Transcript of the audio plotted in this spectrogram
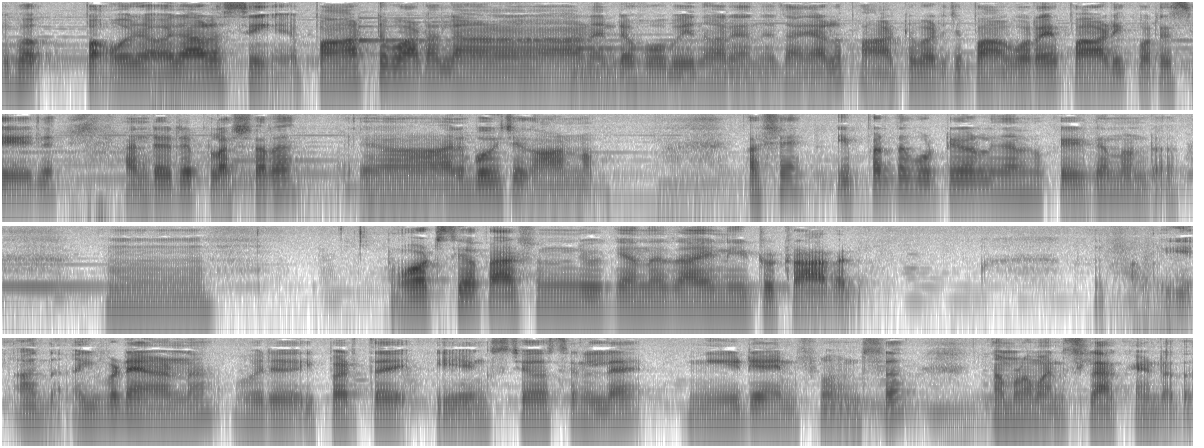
ഇപ്പോൾ ഒരാൾ സി പാട്ട് പാടലാണ് ആണ് എന്റെ ഹോബി എന്ന് പറയുന്നത് അയാൾ പാട്ട് പഠിച്ച് കുറേ പാടി കുറേ സ്റ്റേജിൽ എന്റെ ഒരു പ്ലഷർ അനുഭവിച്ച് കാണണം. പക്ഷേ ഇപ്പോഴത്തെ കുട്ടികൾ ഞാൻ കേൾക്കുന്നുണ്ട് വാട്ട്സ് യുവർ പാഷൻ എന്ന് ചോദിക്കാൻ നേരത്തെ ഐ നീഡ് ടു ട്രാവൽ അത് ഇവിടെയാണ് ഒരു ഇപ്പോഴത്തെ യങ്സ്റ്റേഴ്സിലെ മീഡിയ ഇൻഫ്ലുവൻസ് നമ്മൾ മനസ്സിലാക്കേണ്ടത്.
